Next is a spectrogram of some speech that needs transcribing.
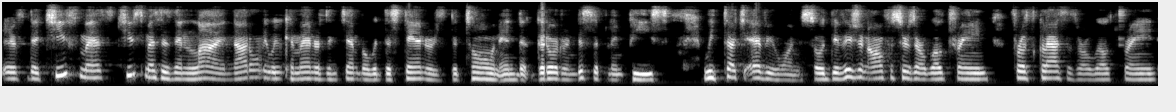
if the chief mess, chief's mess is in line, not only with commander's intent, but with the standards, the tone, and the good order and discipline piece, we touch everyone. So division officers are well trained, first classes are well trained,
